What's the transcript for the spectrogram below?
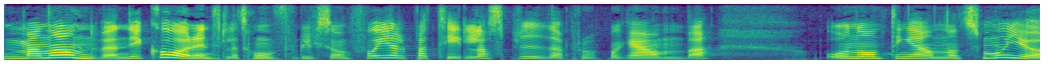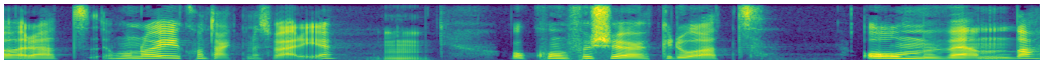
man använder Karin till att hon liksom får hjälpa till att sprida propaganda. Och någonting annat som hon gör att hon har ju kontakt med Sverige Mm. och hon försöker då att omvända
